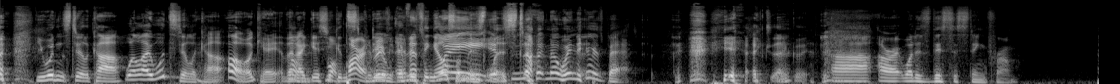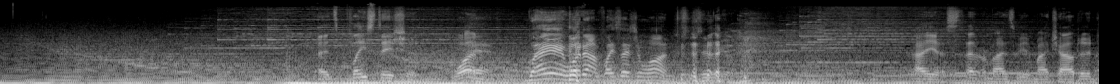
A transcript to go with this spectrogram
you wouldn't steal a car. Well, I would steal a car. Oh, okay. Then no, I guess you well, can steal everything, else on this list. It's nowhere near as bad. yeah, exactly. Uh, all right, what is this a sting from? It's PlayStation 1. Yeah. Wait, well done, PlayStation 1. Ah, yes, that reminds me of my childhood.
